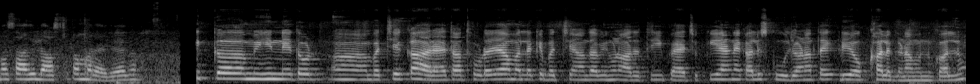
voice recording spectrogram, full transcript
ਬਸ ਆਹੀ ਲਾਸਟ ਕੰਮ ਰਹਿ ਗਿਆ ਇਹਦਾ ਇੱਕ ਮਹੀਨੇ ਤੋਂ ਅਹ, ਬੱਚੇ ਘਰ ਹੈ ਤਾਂ ਥੋੜਾ ਜਿਹਾ ਮਤਲਬ ਕਿ ਬੱਚਿਆਂ ਦਾ ਵੀ ਹੁਣ ਆਦਤ ਜੀ ਪੈ ਚੁੱਕੀ ਹੈ। ਇਹਨੇ ਕੱਲ ਸਕੂਲ ਜਾਣਾ ਤਾਂ ਬੜੀ ਔਖਾ ਲੱਗਣਾ ਮੈਨੂੰ ਕੱਲ ਨੂੰ।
